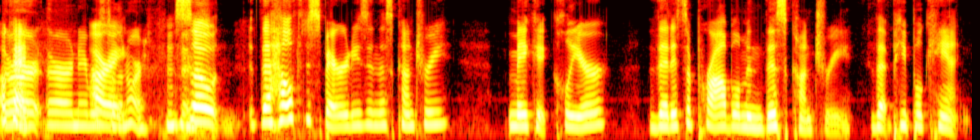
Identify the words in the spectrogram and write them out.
Okay. There are, there are neighbors All to the north. so the health disparities in this country make it clear that it's a problem in this country that people can't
